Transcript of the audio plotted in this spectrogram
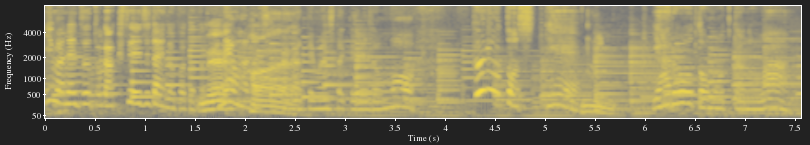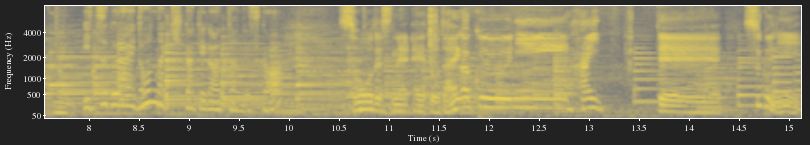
今ねずっと学生時代のこととかねね。お話伺ってましたけれども、プロとしてうん。やろうと思ったのはいつぐらいどんなきっかけがあったんですか？そうですね。えっ、と大学に入ってすぐに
